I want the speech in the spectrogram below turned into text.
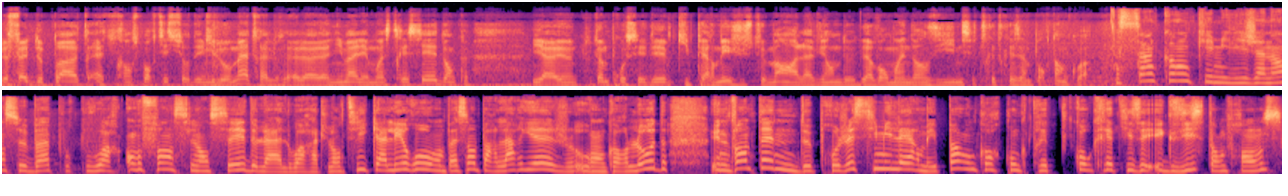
Le fait de ne pas être transporté sur des kilomètres, l'animal est moins stressé, donc il y a tout un procédé qui permet justement à la viande d'avoir moins d'enzymes, c'est très très important quoi. Cinq ans qu'Émilie Janin se bat pour pouvoir enfin se lancer de la Loire-Atlantique à l'Hérault en passant par l'Ariège ou encore l'Aude. Une vingtaine de projets similaires mais pas encore concrétisés existent en France.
